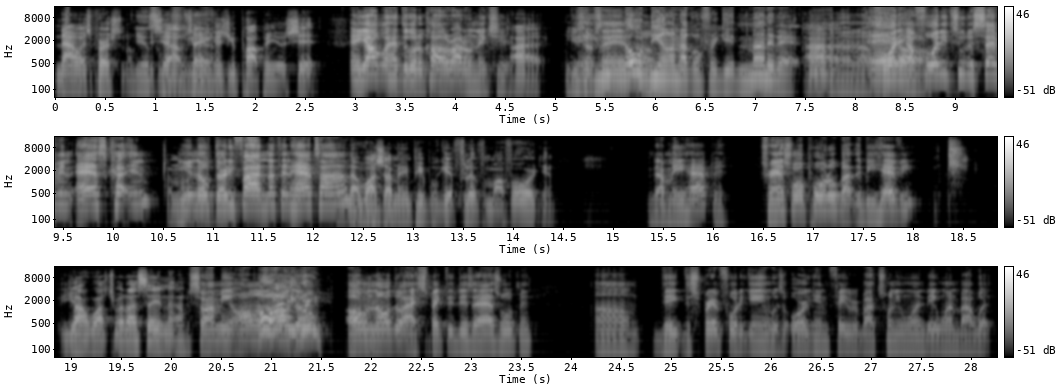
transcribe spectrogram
now it's personal. Yes, you Yes, see what I'm it's- saying? yeah. Because you popping your shit. And y'all gonna have to go to Colorado next year. All right. You see what I'm you saying? know So- Deion not gonna forget none of that. All right. No, no, At 40, a 42 to 7 ass cutting. Come you know, now. 35 nothing halftime. Now watch how many people get flipped from off of Oregon. That may happen. Transfer portal about to be heavy. Y'all watch what I say now. So I mean, all in Oh, all, I though, agree. all in all, though, I expected this ass whooping. Um, they the spread for the game was Oregon favored by 21. They won by what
